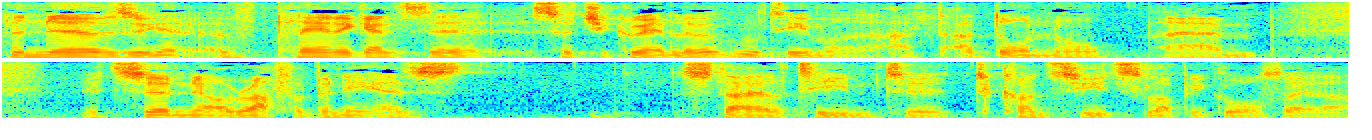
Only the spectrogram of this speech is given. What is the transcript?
the nerves of playing against a, such a great Liverpool team. I, I don't know. Um, it's certainly not a Rafa Benitez style team to, to concede sloppy goals like that.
